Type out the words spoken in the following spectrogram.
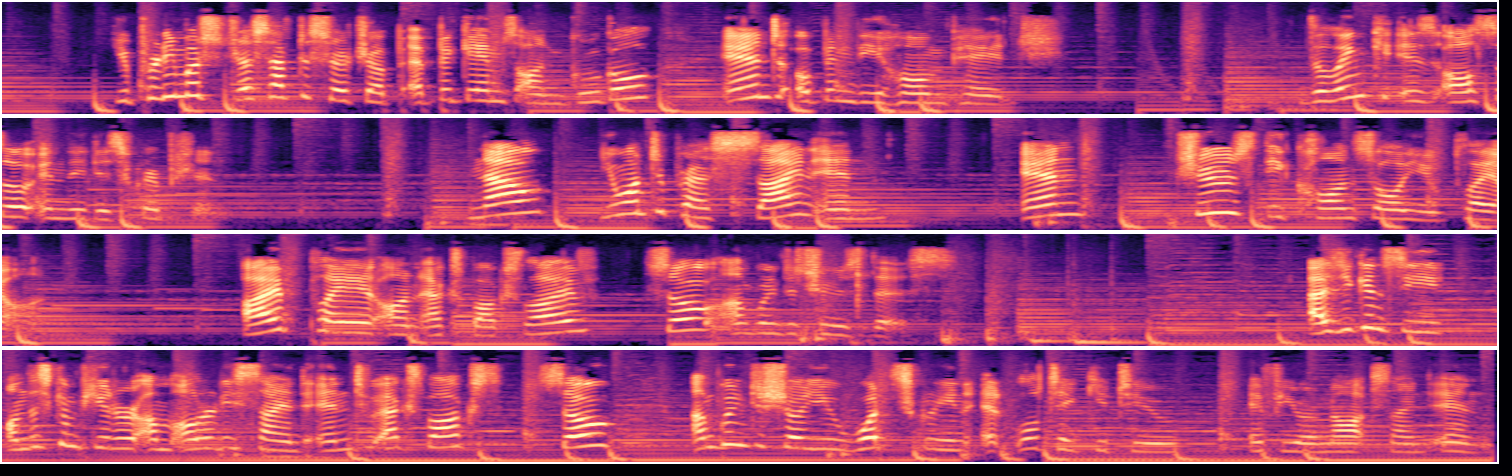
You pretty much just have to search up Epic Games on Google and open the home page. The link is also in the description. Now, you want to press sign in and choose the console you play on. I play it on Xbox Live, so I'm going to choose this. As you can see, on this computer I'm already signed into Xbox, so I'm going to show you what screen it will take you to if you are not signed in.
